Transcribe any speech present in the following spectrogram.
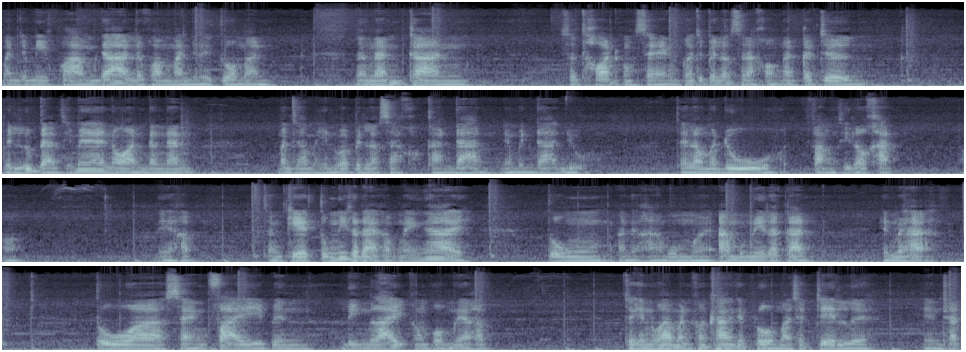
มันจะมีความด้านและความมันอยู่ในตัวมัน ดังนั้นการสะท้อนของแสงก็จะเป็นลักษณะของการกระเจิง เป็นรูปแบบที่ไม่แน่นอน ดังนั้น มันจะทำให้เห็นว่าเป็นลักษณะของการด้านยังเป็นด้านอยู่ แต่เรามาดูฝั่งที่เราขัดเนี่ยครับ สังเกตตรงนี้ก็ได้ครับง่าย ๆ ตรงอันเดี๋ยวหามุมหน่อยอะมุมนี้แล้วกัน เห็นไหมฮะตัวแสงไฟเป็นลิงไลท์ของผมเนี่ยครับ จะเห็นว่ามันค่อนข้างจะโผล่มาชัดเจนเลย เห็นชัด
